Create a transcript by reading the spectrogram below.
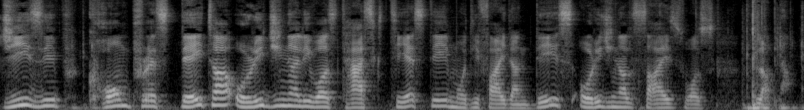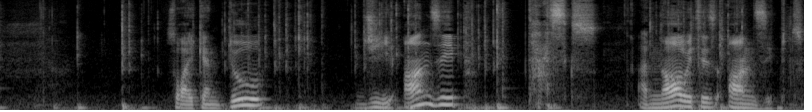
gzip compressed data originally was task task.tsd modified on this original size was blah blah so I can do g unzip tasks and now it is unzipped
